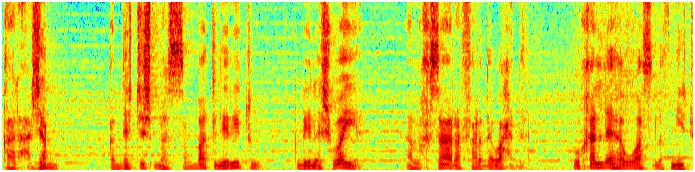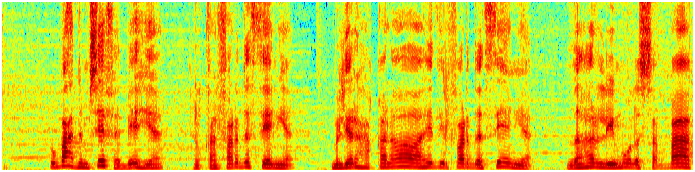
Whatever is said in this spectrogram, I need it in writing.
قال عجب! قداش تشبه الصباط اللي ريتو؟ قليلة شوية أما خسارة فردة واحدة. وخلاها واصل ثنيته. وبعد مسافة باهية لقى الفردة الثانية. ملي راها قال آه هذه الفردة الثانية. ظهر لي مول الصباط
